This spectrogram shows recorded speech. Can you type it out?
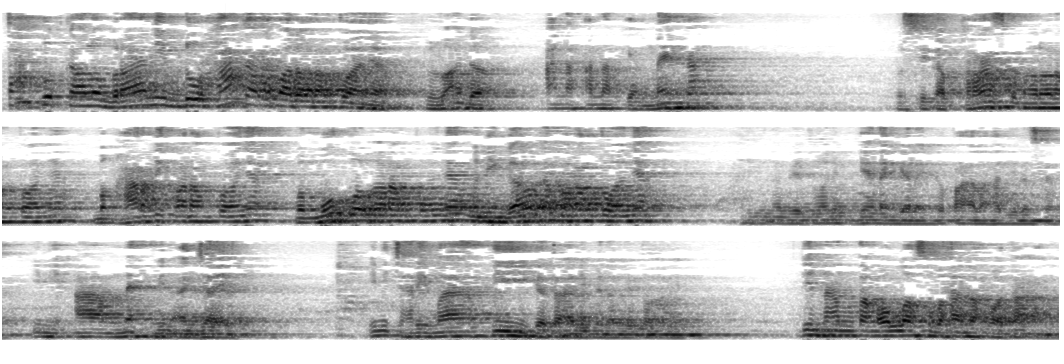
Takut kalau berani durhaka kepada orang tuanya. Lalu ada anak-anak yang nekat bersikap keras kepada orang tuanya, menghardik orang tuanya, memukul orang tuanya, meninggalkan orang tuanya. Ali bin Abi Thalib geleng-geleng kepala hadirin sekalian. Ini aneh bin ajaib. Ini cari mati kata Ali bin Abi Thalib. Dia nantang Allah Subhanahu wa taala.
